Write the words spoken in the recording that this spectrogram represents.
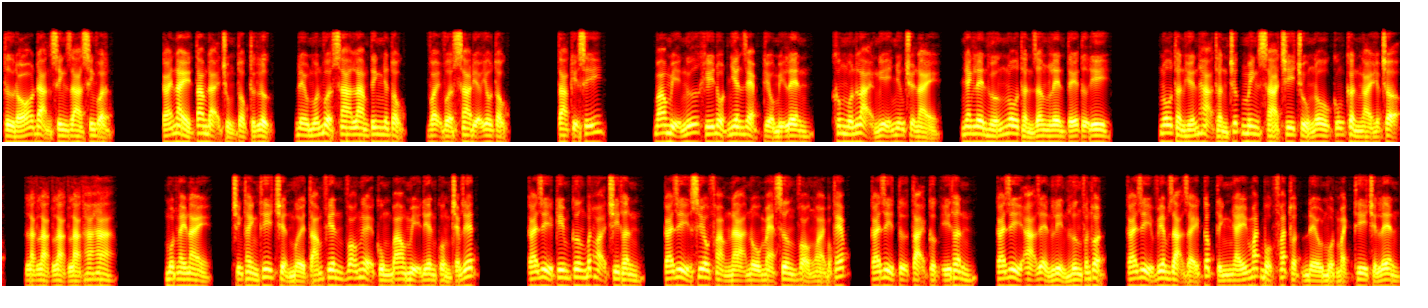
từ đó đạn sinh ra sinh vật. Cái này tam đại chủng tộc thực lực, đều muốn vượt xa lam tinh nhân tộc, vậy vượt xa địa yêu tộc. Ta kỵ sĩ bao mị ngữ khí đột nhiên dẹp tiểu mị lên, không muốn lại nghĩ những chuyện này, nhanh lên hướng nô thần dâng lên tế tự đi. Nô thần hiến hạ thần chức minh xà chi chủ nô cũng cần ngài hiệp trợ, lạc lạc lạc lạc ha ha. Một ngày này, trịnh thành thi triển mười tám phiên võ nghệ cùng bao mị điên cùng chém giết. Cái gì kim cương bất hoại chi thân, cái gì siêu phàm nạ nổ mẹ xương vỏ ngoài bọc thép, cái gì tự tại cực ý thân, cái gì ạ à diện lìn hương phấn thuật, cái gì viêm dạ dày cấp tính nháy mắt buộc phát thuật đều một mạch thi triển lên.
